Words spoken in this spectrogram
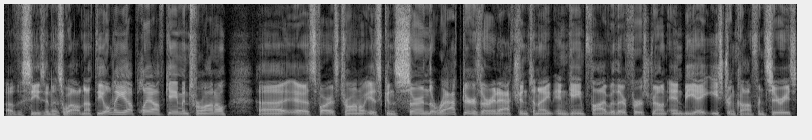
of the season as well. Not the only uh, playoff game in Toronto, uh, as far as Toronto is concerned. The Raptors are in action tonight in Game Five of their first round NBA Eastern Conference Series,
